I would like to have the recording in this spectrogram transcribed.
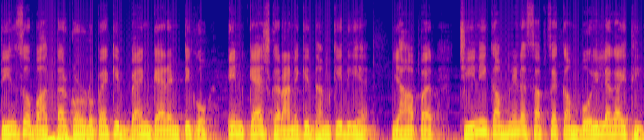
तीन सौ बहत्तर करोड़ रुपए की बैंक गारंटी को इन कैश कराने की धमकी दी है। यहाँ पर चीनी कंपनी ने सबसे कम बोली लगाई थी,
